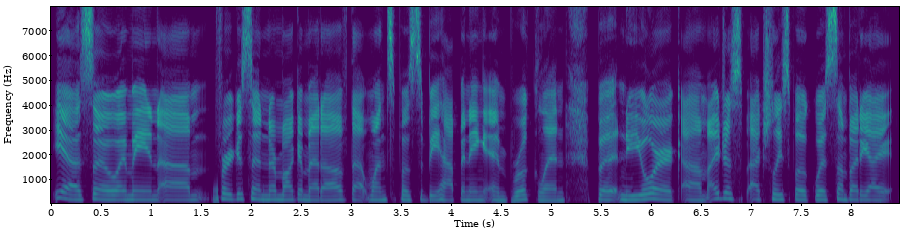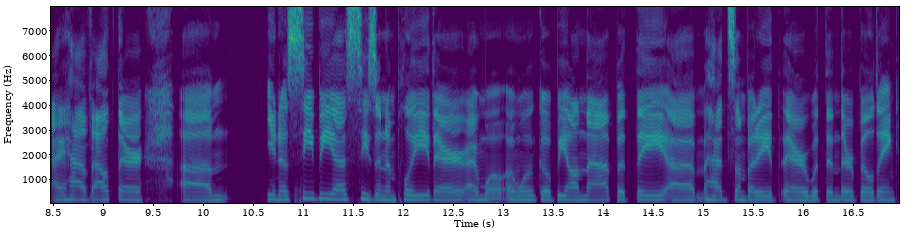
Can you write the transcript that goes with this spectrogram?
Yeah, so I mean, um, Ferguson Nurmagomedov, that one's supposed to be happening in Brooklyn, but New York. Um, I just actually spoke with somebody I I have out there. Um, you know, CBS season employee there. I won't, I won't go beyond that, but they um, had somebody there within their building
